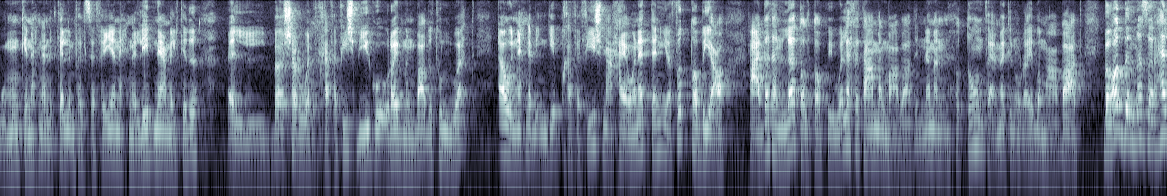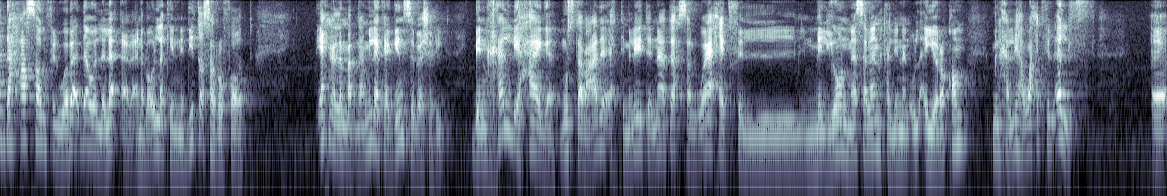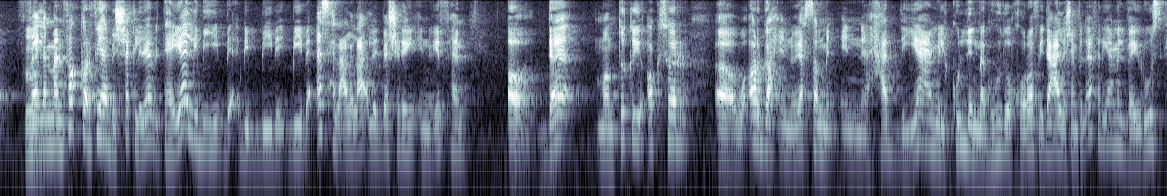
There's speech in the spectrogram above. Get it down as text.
وممكن إحنا نتكلم فلسفيا إحنا ليه بنعمل كده؟ البشر والخفافيش بيجوا قريب من بعض طول الوقت أو إن إحنا بنجيب خفافيش مع حيوانات تانية في الطبيعة عادة لا تلتقي ولا تتعامل مع بعض إنما نحطهم في أماكن قريبة مع بعض. بغض النظر هل ده حصل في الوباء ده ولا لأ أنا بقول لك إن دي تصرفات. إحنا لما بنعملها كجنس بشري بنخلي حاجة مستبعدة احتمالية إنها تحصل واحد في المليون مثلا خلينا نقول أي رقم بنخليها واحد في الألف. آه فلما نفكر فيها بالشكل ده بتهيألي بيبقى, بيبقى, بيبقى أسهل على العقل البشري إنه يفهم. آه ده منطقي أكثر آه وأرجح إنه يحصل من إن حد يعمل كل المجهود الخرافي ده علشان في الآخر يعمل فيروس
